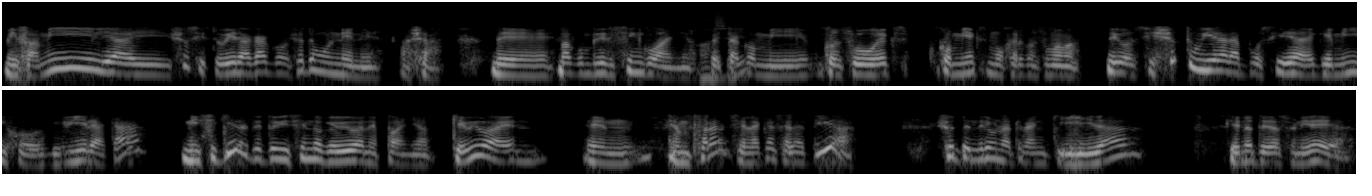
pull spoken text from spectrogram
Mi familia y yo si estuviera acá, con, yo tengo un nene allá, de va a cumplir cinco años, ¿Ah, está con mi con su ex con mi ex mujer, con su mamá. Digo, si yo tuviera la posibilidad de que mi hijo viviera acá, ni siquiera te estoy diciendo que viva en España, que viva en en, en Francia, en la casa de la tía, yo tendría una tranquilidad que no te das una idea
